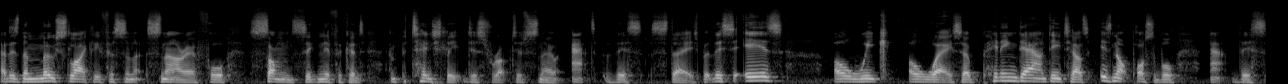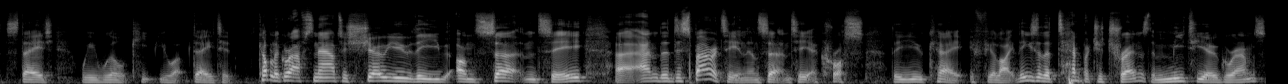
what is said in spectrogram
that is the most likely for scenario for some significant and potentially disruptive snow at this stage. But this is a week away, so pinning down details is not possible at this stage. We will keep you updated. Couple of graphs now to show you the uncertainty uh, and the disparity in the uncertainty across the UK, if you like. These are the temperature trends, the meteograms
